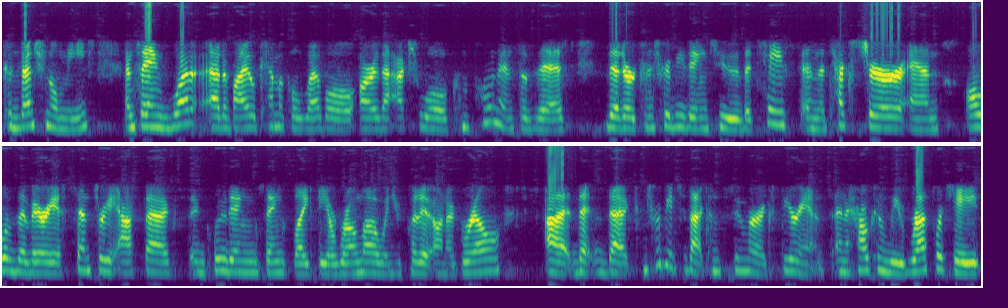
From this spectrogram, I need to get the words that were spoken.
conventional meat, and saying what at a biochemical level are the actual components of this that are contributing to the taste and the texture and all of the various sensory aspects, including things like the aroma when you put it on a grill, uh, that, that contribute to that consumer experience. And how can we replicate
